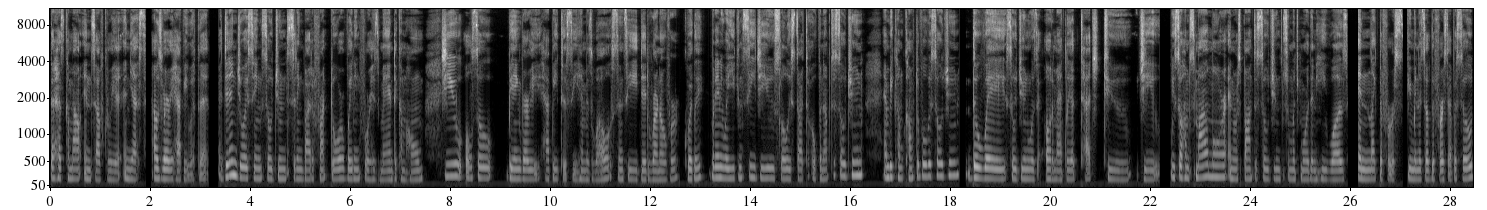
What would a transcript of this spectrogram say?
that has come out in South Korea. And yes, I was very happy with it. I did enjoy seeing Sojun sitting by the front door waiting for his man to come home. Jiyu also being very happy to see him as well since he did run over quickly. But anyway, you can see Jiyu slowly start to open up to Sojun and become comfortable with Sojun the way Sojun was automatically attached to Jiyu. We saw him smile more and respond to Sojun so much more than he was in like the first few minutes of the first episode.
